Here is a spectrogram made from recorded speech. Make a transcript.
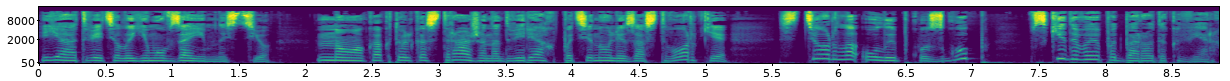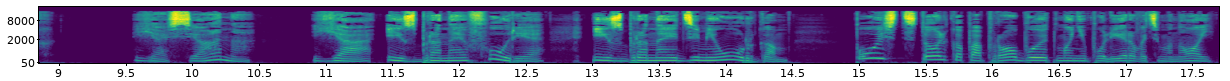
Я ответила ему взаимностью, но как только стражи на дверях потянули за створки, стерла улыбку с губ, вскидывая подбородок вверх. «Я Сиана. Я избранная Фурия, избранная Демиургом. Пусть только попробует манипулировать мной».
